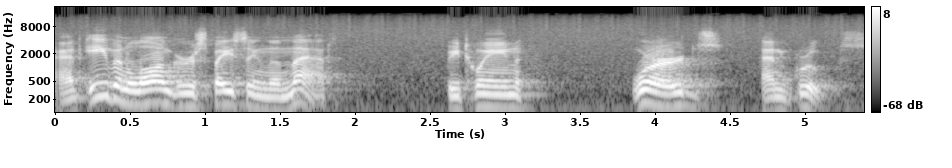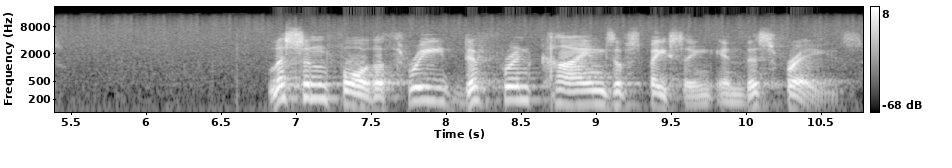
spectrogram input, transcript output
And even longer spacing than that between words and groups. Listen for the three different kinds of spacing in this phrase.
